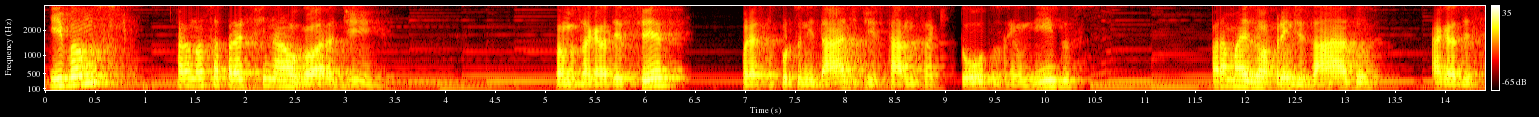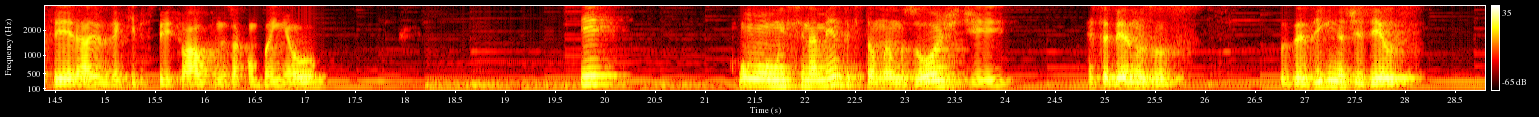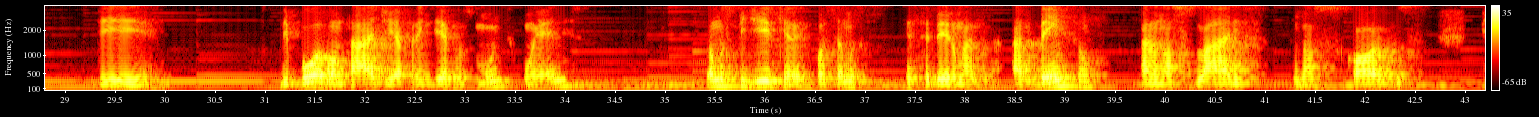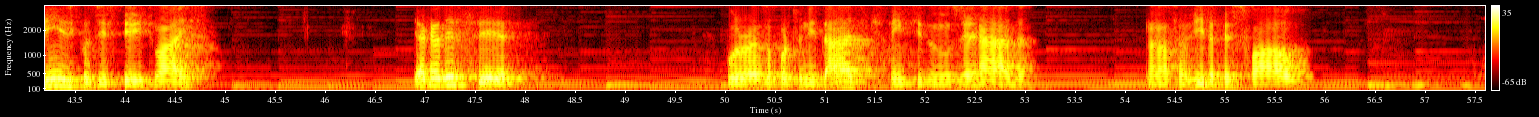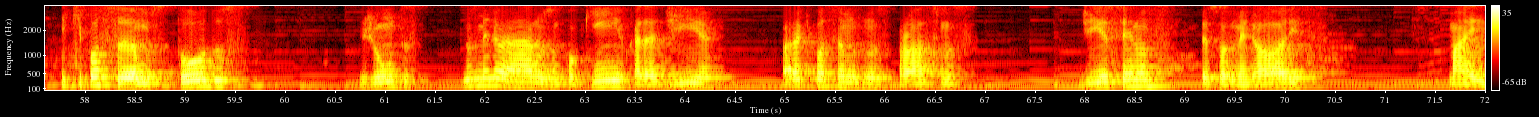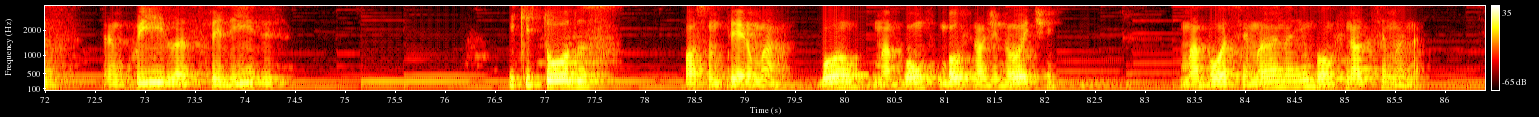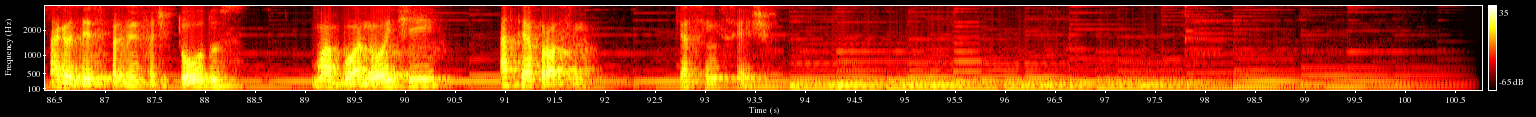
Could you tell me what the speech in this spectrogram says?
E vamos para a nossa prece final agora de vamos agradecer por esta oportunidade de estarmos aqui todos reunidos para mais um aprendizado, agradecer às equipe espiritual que nos acompanhou e com o ensinamento que tomamos hoje de recebermos os, os desígnios de Deus de de boa vontade e aprendermos muito com eles, vamos pedir que possamos receber umas, as bênçãos para nossos lares, nossos corpos físicos e espirituais e agradecer por as oportunidades que têm sido nos gerada na nossa vida pessoal e que possamos todos juntos nos melhorarmos um pouquinho cada dia, para que possamos nos próximos dias sermos pessoas melhores, mais tranquilas, felizes e que todos possam ter uma boa, uma bom, um bom final de noite, uma boa semana e um bom final de semana. Agradeço a presença de todos, uma boa noite até a próxima. Que assim seja.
